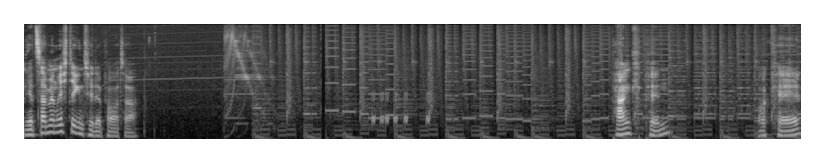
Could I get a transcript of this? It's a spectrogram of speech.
Jetzt haben wir einen richtigen Teleporter. Punk-Pin. Okay.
